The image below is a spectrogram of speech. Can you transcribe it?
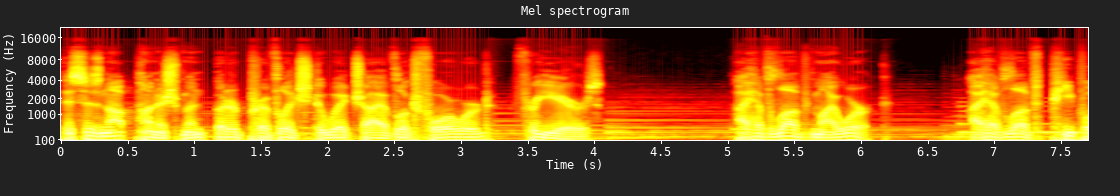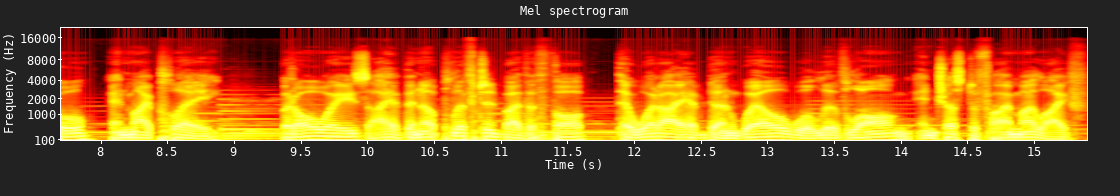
This is not punishment, but a privilege to which I have looked forward for years. I have loved my work. I have loved people and my play, but always I have been uplifted by the thought that what I have done well will live long and justify my life,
